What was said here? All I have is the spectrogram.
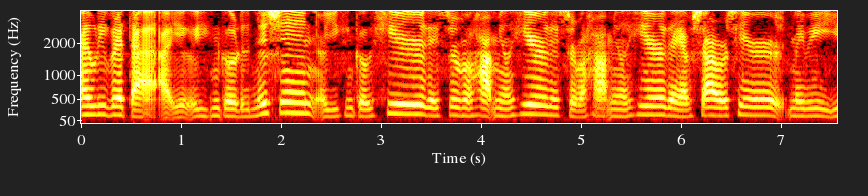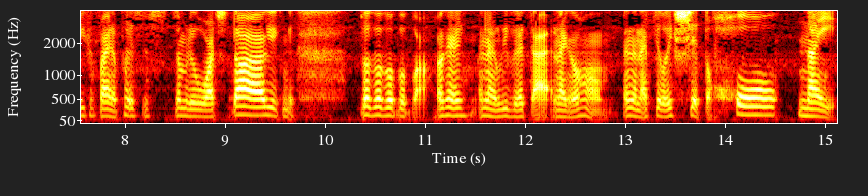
I leave it at that. I, you, you, can go to the mission, or you can go here. They serve a hot meal here. They serve a hot meal here. They have showers here. Maybe you can find a place that somebody will watch the dog. You can, blah blah blah blah blah. Okay, and I leave it at that, and I go home, and then I feel like shit the whole night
